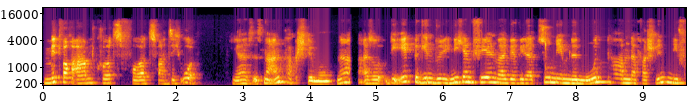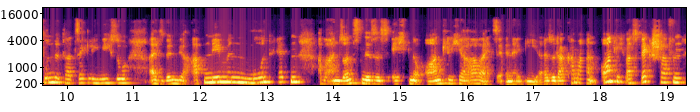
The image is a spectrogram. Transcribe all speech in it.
Mittwochabend kurz vor 20 Uhr. Ja, es ist eine Anpackstimmung. Ne? Also Diätbeginn würde ich nicht empfehlen, weil wir wieder zunehmenden Mond haben. Da verschwinden die Funde tatsächlich nicht so, als wenn wir abnehmenden Mond hätten. Aber ansonsten ist es echt eine ordentliche Arbeitsenergie. Also da kann man ordentlich was wegschaffen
